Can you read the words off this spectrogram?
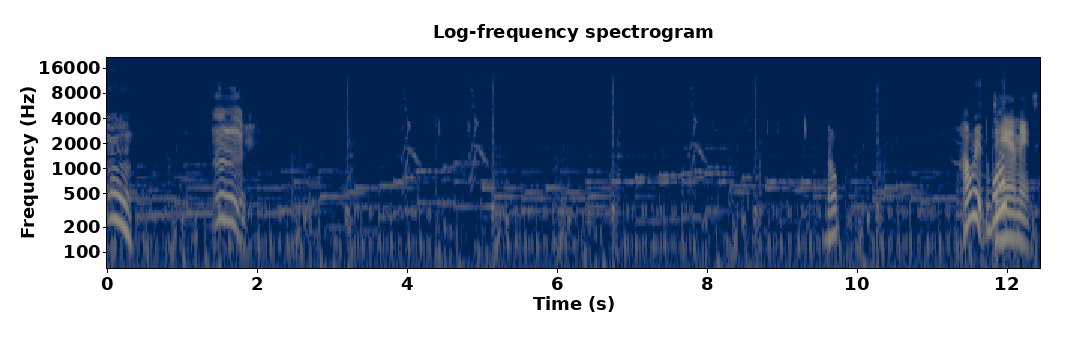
too. Mm. Mm. Nope. How it what? Damn it.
